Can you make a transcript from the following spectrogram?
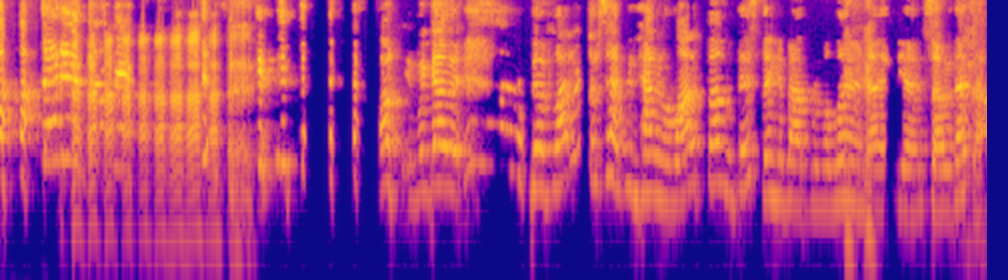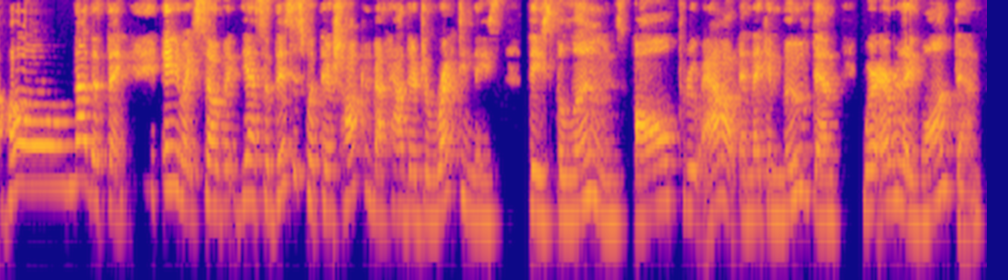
Don't even oh, we go the flat earthers have been having a lot of fun with this thing about the balloon. uh, yeah, so that's a whole nother thing. Anyway, so but yeah, so this is what they're talking about how they're directing these these balloons all throughout, and they can move them wherever they want them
